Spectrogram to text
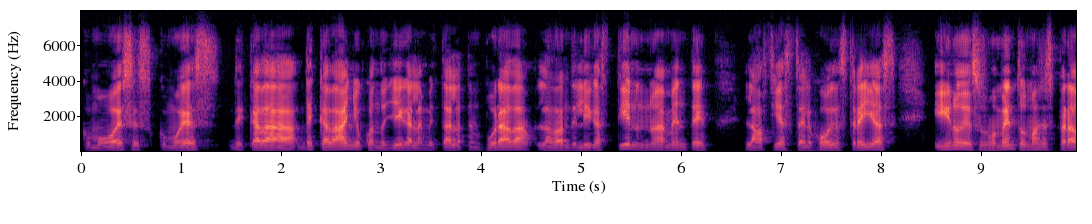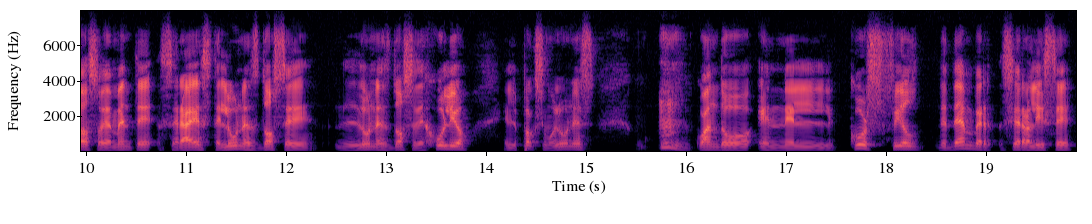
como es, como es de, cada, de cada año, cuando llega la mitad de la temporada, las grandes ligas tienen nuevamente la fiesta del juego de estrellas y uno de sus momentos más esperados obviamente será este lunes 12, lunes 12 de julio, el próximo lunes, cuando en el Coors Field de Denver se realice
